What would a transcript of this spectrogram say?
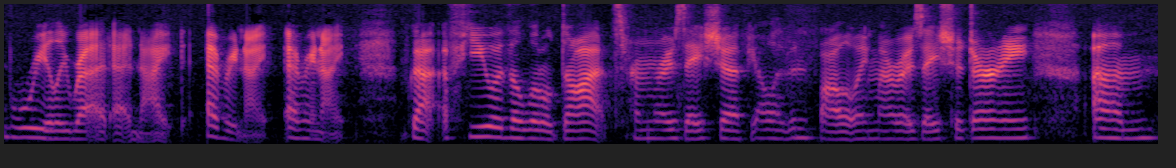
really red at night. Every night, every night. I've got a few of the little dots from rosacea. If y'all have been following my rosacea journey, um,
